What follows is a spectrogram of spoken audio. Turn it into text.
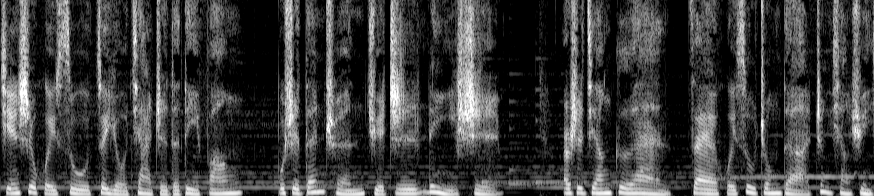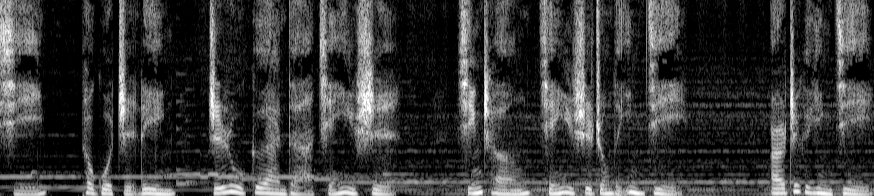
前世回溯最有价值的地方，不是单纯觉知另一世，而是将个案在回溯中的正向讯息，透过指令植入个案的潜意识，形成潜意识中的印记，而这个印记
